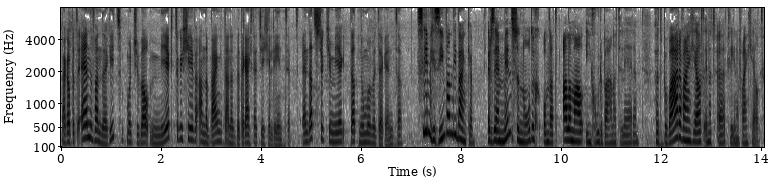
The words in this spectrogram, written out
Maar op het einde van de rit moet je wel meer teruggeven aan de bank dan het bedrag dat je geleend hebt. En dat stukje meer, dat noemen we de rente. Slim gezien van die banken. Er zijn mensen nodig om dat allemaal in goede banen te leiden. Het bewaren van geld en het uitlenen van geld.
